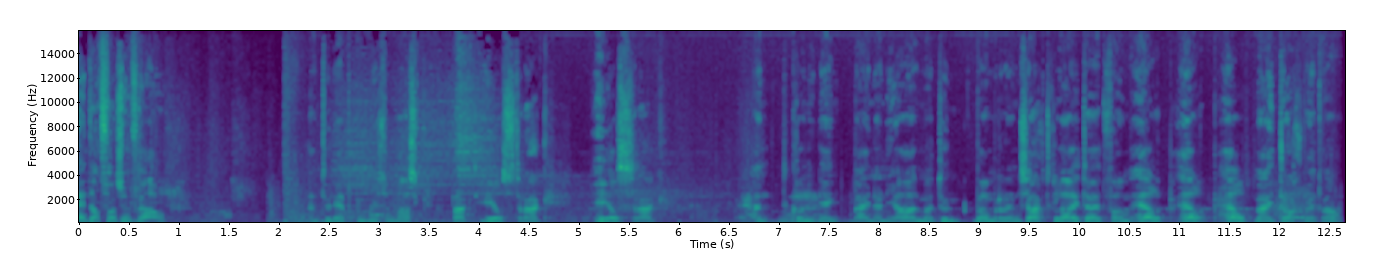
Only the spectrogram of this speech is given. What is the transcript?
en dat van zijn vrouw. En toen heb ik hem in zijn masker gepakt, heel strak, heel strak. En kon ik denk bijna niet ademen, maar toen kwam er een zacht geluid uit van help, help, help mij toch, weet wel.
